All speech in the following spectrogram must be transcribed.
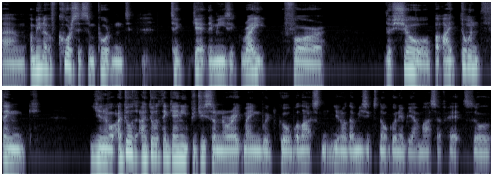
Um, I mean, of course, it's important to get the music right for the show, but I don't think you know, I don't, I don't think any producer in the right mind would go, well, that's, you know, the music's not going to be a massive hit, so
